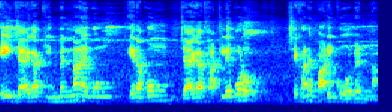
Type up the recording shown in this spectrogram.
এই জায়গা কিনবেন না এবং এরকম জায়গা থাকলে পরও সেখানে বাড়ি করবেন না।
